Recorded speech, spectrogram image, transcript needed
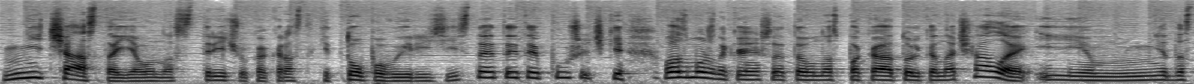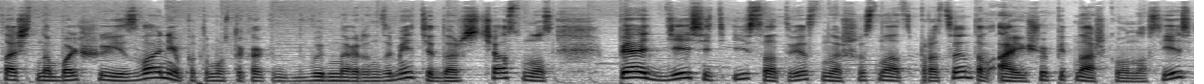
Не часто я у нас встречу как раз-таки топовые резисты этой, этой пушечки. Возможно, конечно, это у нас пока только начало и недостаточно большие звания, потому что, как вы, наверное, заметите, даже сейчас у нас 5, 10 и, соответственно, 16%, а еще пятнашка у нас есть,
